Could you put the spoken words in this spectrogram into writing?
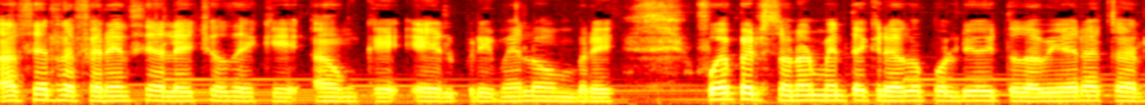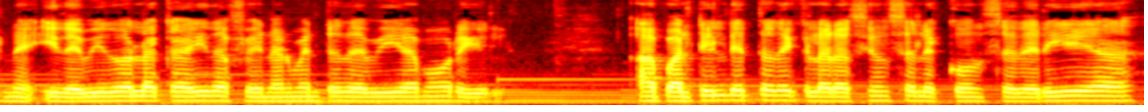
hace referencia al hecho de que aunque el primer hombre fue personalmente creado por Dios y todavía era carne y debido a la caída finalmente debía morir, a partir de esta declaración se le concedería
